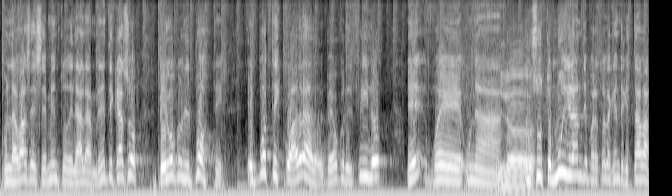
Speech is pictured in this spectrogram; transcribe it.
con la base de cemento del alambre. En este caso pegó con el poste. El poste es cuadrado y pegó con el filo. ¿eh? Fue una, Lo- un susto muy grande para toda la gente que estaba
